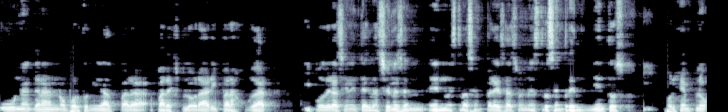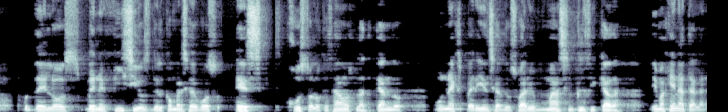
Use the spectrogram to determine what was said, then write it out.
una gran oportunidad para, para explorar y para jugar y poder hacer integraciones en, en, nuestras empresas o en nuestros emprendimientos. Por ejemplo, de los beneficios del comercio de voz es justo lo que estábamos platicando, una experiencia de usuario más simplificada. Imagínate, Alan,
